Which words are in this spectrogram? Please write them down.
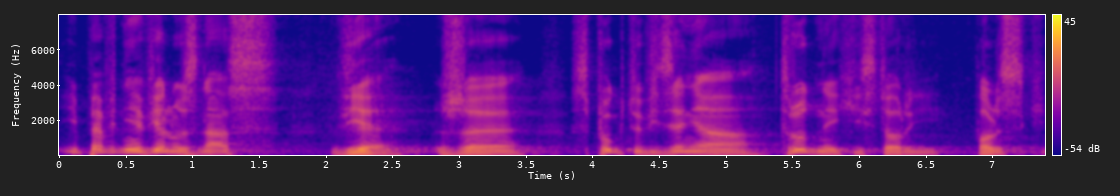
I pewnie wielu z nas wie, że z punktu widzenia trudnej historii Polski,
